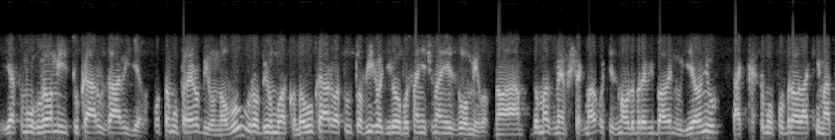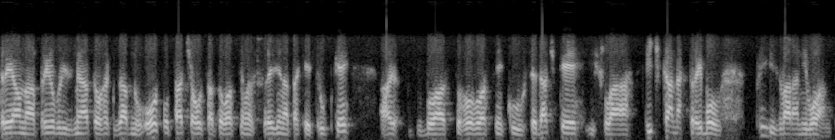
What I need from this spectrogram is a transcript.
ja som mu veľmi tú káru závidel. Potom mu prerobil novú, urobil mu ako novú káru a túto vyhodil, lebo sa niečo na nej zlomilo. No a doma sme však mal, otec mal dobre vybavenú dielňu, tak som mu pobral taký materiál no a prirobili sme na to zadnú os, otáčalo sa to vlastne len v strede na takej trúbke a bola z toho vlastne ku sedačke išla tyčka, na ktorej bol prizváraný volant.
